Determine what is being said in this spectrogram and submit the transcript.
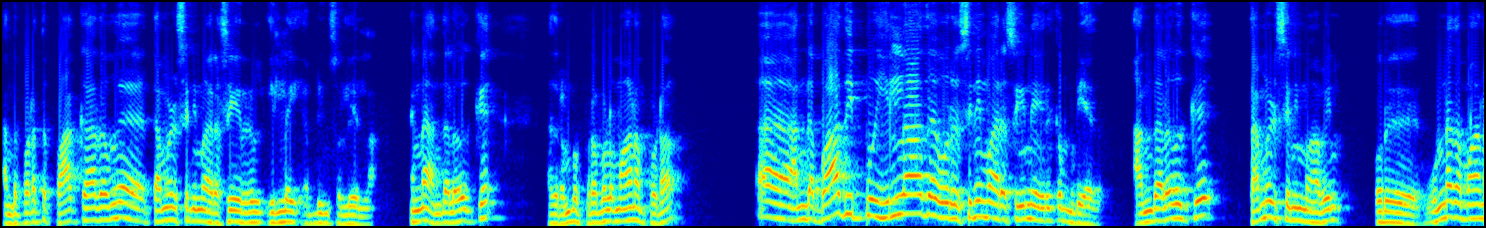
அந்த படத்தை பார்க்காதவங்க தமிழ் சினிமா ரசிகர்கள் இல்லை அப்படின்னு சொல்லிடலாம். ஏன்னா அந்த அளவுக்கு அது ரொம்ப பிரபலமான படம். அந்த பாதிப்பு இல்லாத ஒரு சினிமா ரசிகன்னு இருக்க முடியாது. அந்த அளவுக்கு தமிழ் சினிமாவின் ஒரு உன்னதமான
